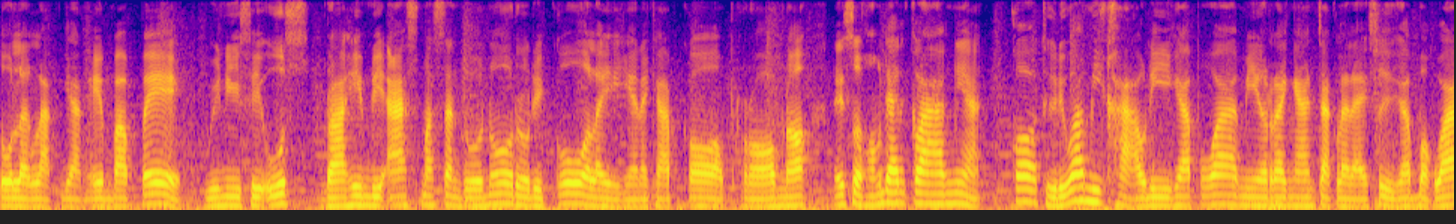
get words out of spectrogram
ตัวหลักๆ อย่างเอ็มบาเป้วินิซิอุสบราฮิมดิอาสมาซันโดโนโรดิโกอะไรอย่างเงี้ยนะครับ ก็พร้อมเนาะในส่วนของแดนกลางเนี่ย ก็ถือได้ว่ามีข่าวดีครับ เพราะว่ามีรายงานจากหลาย ๆ สื่อครับ บอกว่า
